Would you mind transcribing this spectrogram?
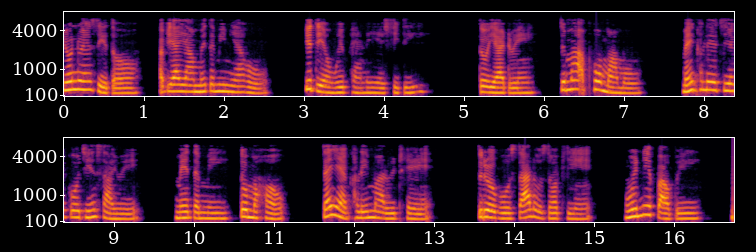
ညှိုးနွမ်းစေသော အပြာရောင်မင်းသမီးများကိုပြစ်တင်ဝေဖန်လျက်ရှိသည်တို့ရတွင် ကျမအဖို့မှမူမိန်းကလေးချင်းကိုချင်းစာ၍ မင်းသမီး သို့မဟုတ်ဇက်ရံကလေးမတွေထက် သူတို့ကို စားလို့စောဖြင့် ငွေနှစ်ပေါက်ပြီး မ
